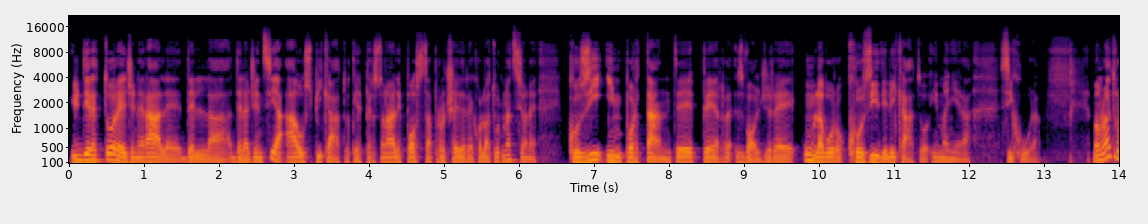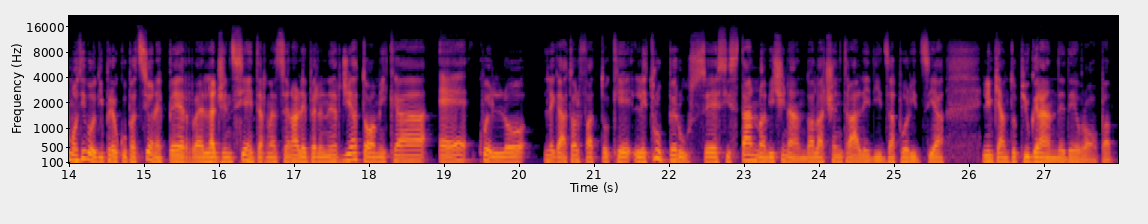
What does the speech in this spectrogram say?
Il direttore generale della, dell'agenzia ha auspicato che il personale possa procedere con la turnazione così importante per svolgere un lavoro così delicato in maniera sicura. Ma un altro motivo di preoccupazione per l'Agenzia internazionale per l'energia atomica è quello legato al fatto che le truppe russe si stanno avvicinando alla centrale di Zaporizhia, l'impianto più grande d'Europa.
